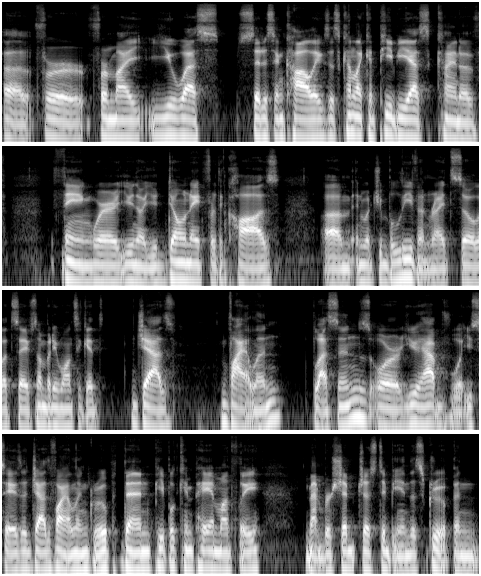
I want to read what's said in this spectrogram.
uh, for for my U.S. citizen colleagues, it's kind of like a PBS kind of thing where you know you donate for the cause um, in what you believe in, right? So let's say if somebody wants to get jazz violin lessons or you have what you say is a jazz violin group, then people can pay a monthly membership just to be in this group and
